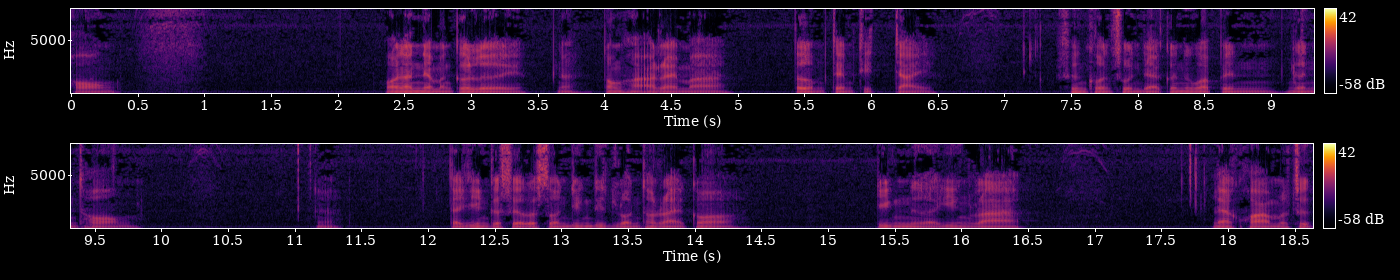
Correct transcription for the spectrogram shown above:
ท้อง เพราะนั้นเนี่ยมันก็เลยนะต้องหาอะไรมา เติมเต็มจิตใจ ซึ่งคนส่วนใหญ่ก็นึกว่าเป็นเงินทองนะแต่ยิ่งกระเสือกกระสนยิ่งดิ้นรนเท่าไหร่ก็ยิ่งเหนื่อยยิ่งล้า และความรู้สึก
